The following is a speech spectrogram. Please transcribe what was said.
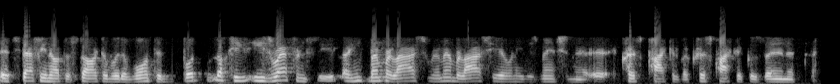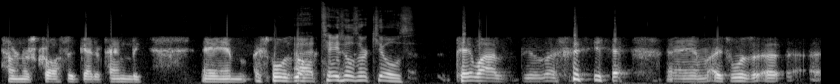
it's definitely not the start they would have wanted. But look, he, he's referenced. I remember last remember last year when he was mentioning uh, Chris Packett, but Chris Packett goes down at, at Turner's Cross and get a penalty. Um, I suppose. Look, uh, Tatels or kills. Well, yeah. Um, I suppose uh, uh,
